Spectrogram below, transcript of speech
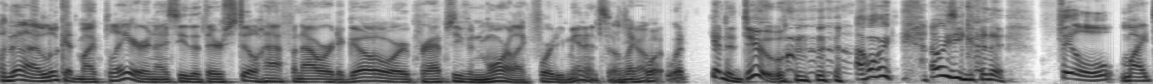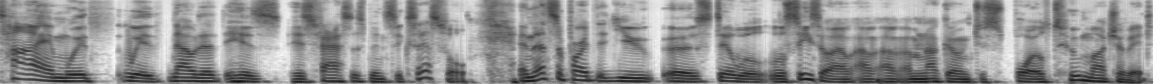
And then I look at my player and I see that there's still half an hour to go, or perhaps even more, like 40 minutes. I was Yep. like, what what are you gonna do? how, are, how is he gonna fill my time with with now that his his fast has been successful? And that's the part that you uh, still will will see. So I'm, I'm I'm not going to spoil too much of it.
